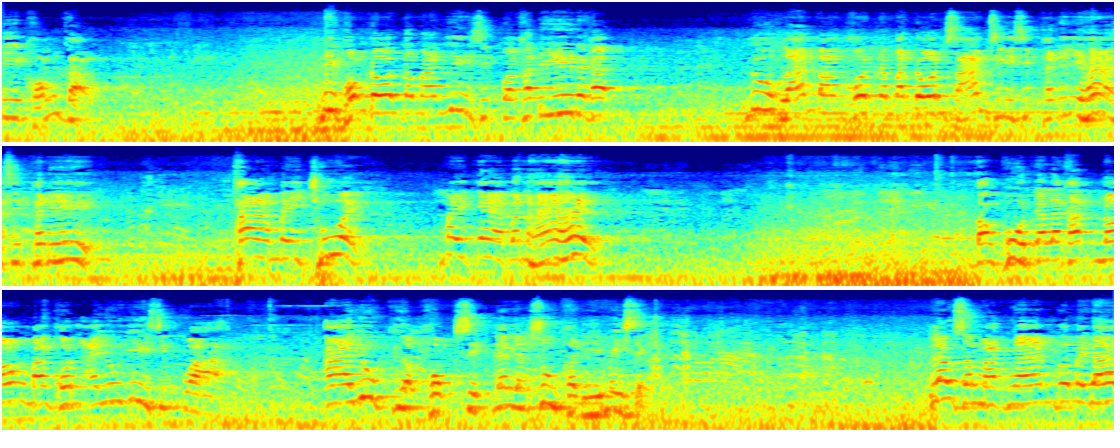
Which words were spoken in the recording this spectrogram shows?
ดีของเก่า นี่ผมโดนประมาณ 20 กว่าคดีนะครับ ลูกหลานบางคนนะมันโดน3 40คดี50คดี ถ้าไม่ช่วย ไม่แก้ปัญหาให้ ต้องพูดกันแล้วครับ น้องบางคนอายุ20กว่า อายุเกือบ60แล้วยังสู้คดีไม่เสร็จ แล้วสมัครงานก็ไม่ได้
